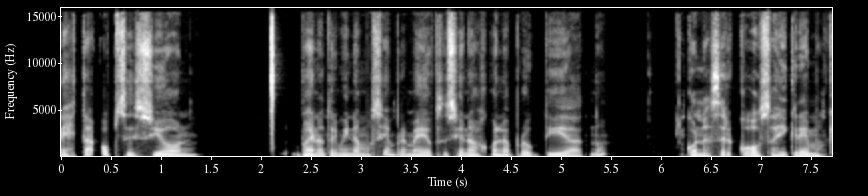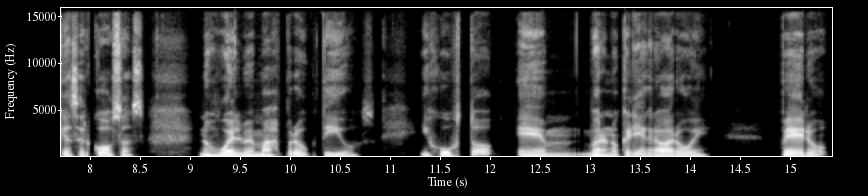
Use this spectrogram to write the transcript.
esta obsesión bueno, terminamos siempre medio obsesionados con la productividad, ¿no? Con hacer cosas y creemos que hacer cosas nos vuelve más productivos. Y justo, em, bueno, no quería grabar hoy, pero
